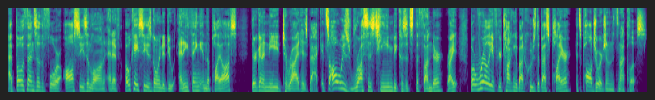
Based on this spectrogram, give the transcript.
at both ends of the floor all season long. And if OKC is going to do anything in the playoffs, they're going to need to ride his back. It's always Russ's team because it's the Thunder, right? But really, if you're talking about who's the best player, it's Paul George, and it's not close.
